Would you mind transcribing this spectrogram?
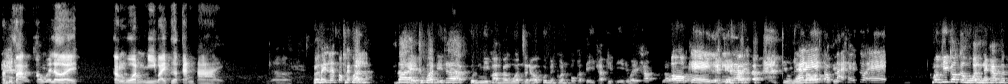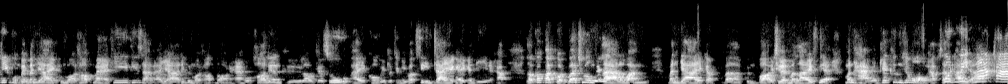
ท่านผู้ฟังท่องไว้เลย กังวลมีไว้เพื่อกันตายเนอะเป็นเรื่องปกติทุกวันได้ทุกวันนี้ถ้าคุณมีความกังวลแสดงว่าคุณเป็นคนปกติครับยินดีด้วยครับราโอเคยินดีด้วยอยู่ในอันภานี้วะปตกบติไหล่ให้ตัวเอง เมื่อกี้ก็กังวลนะครับ เมื่อกี้ผมไปบรรยายคุณหมอท็อปมาที่ที่ศาลอาญาที่คุณหมอท็อปบอกนะฮะหัวข้อเรื่องคือเราจะสู้ภัยโควิด เราจะมีวัคซีนใจยังไงกันดีนะครับ แล้วก็ปรากฏว่าช่วงเวลาระหว่างบรรยายกับเอ่อคุณปอยเชิญมาไลฟ์เนี่ยมันห่างกันแค่ครึ่งชั่วโมงครับศาพูลดอาวิดญามากค่ะ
